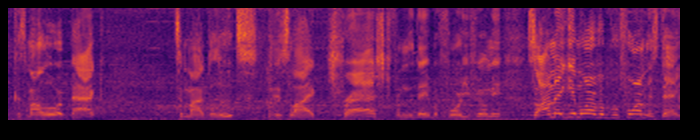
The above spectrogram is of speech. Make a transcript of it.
because my lower back to my glutes is like trashed from the day before, you feel me? So I may get more of a performance day.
